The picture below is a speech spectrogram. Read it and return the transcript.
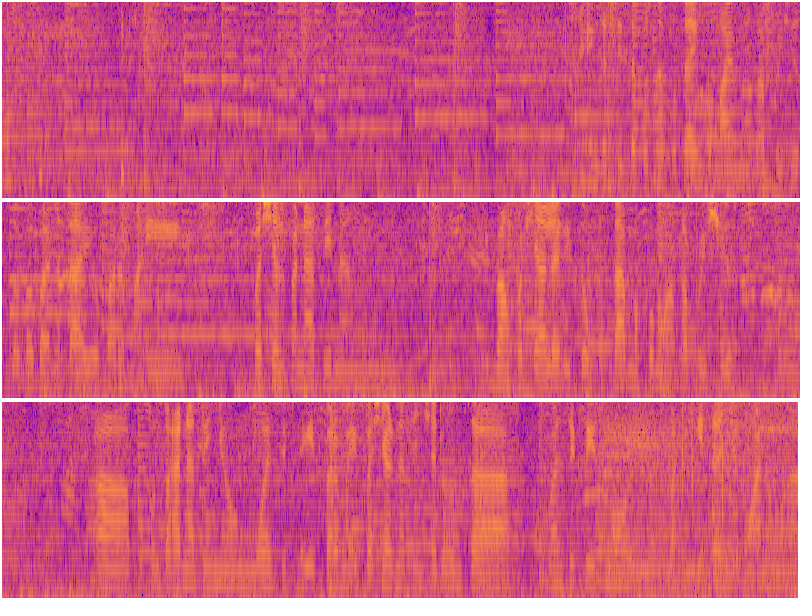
oh. Ayun kasi tapos na po tayong kumain mga ka-precious. Bababa na tayo para mai-pasyal pa natin ng ibang pasyalan itong kasama ko mga ka-precious. Ah, pupuntahan natin yung 168 para maipasyal natin siya doon sa 168 mall. Makikita niya kung anong mga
